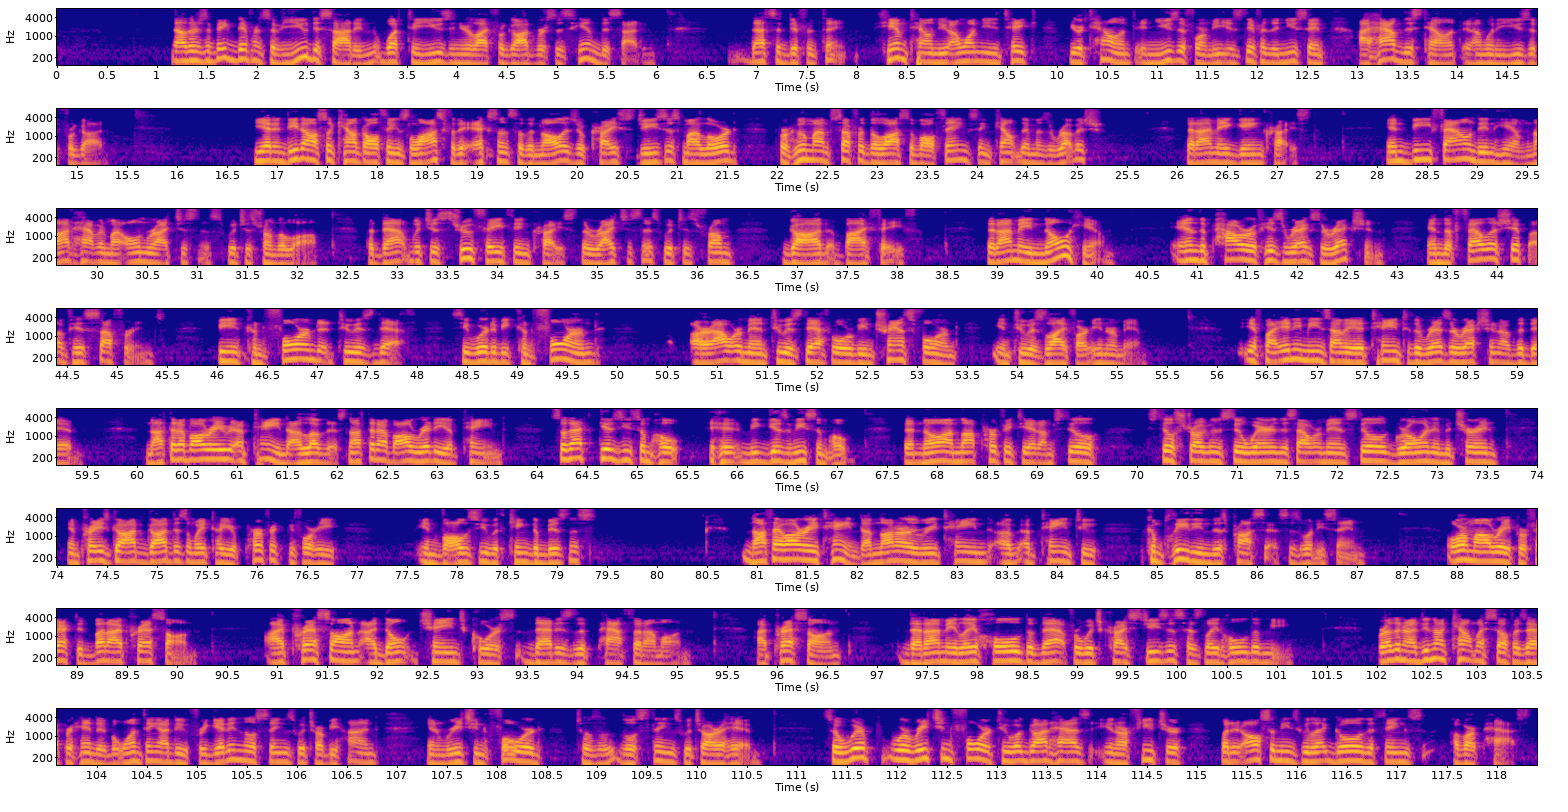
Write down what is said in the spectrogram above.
Now, there's a big difference of you deciding what to use in your life for God versus Him deciding. That's a different thing. Him telling you, I want you to take your talent and use it for me is different than you saying, I have this talent and I'm going to use it for God. Yet indeed I also count all things lost for the excellence of the knowledge of Christ Jesus my Lord, for whom I am suffered the loss of all things, and count them as rubbish, that I may gain Christ, and be found in him, not having my own righteousness, which is from the law, but that which is through faith in Christ, the righteousness which is from God by faith, that I may know him, and the power of his resurrection, and the fellowship of his sufferings, being conformed to his death. See, we're to be conformed our outer man to his death while we're being transformed into his life, our inner man. If by any means I may attain to the resurrection of the dead. Not that I've already obtained, I love this, not that I've already obtained. So that gives you some hope. It gives me some hope that no, I'm not perfect yet. I'm still, still struggling, still wearing this outward man, still growing and maturing. And praise God, God doesn't wait till you're perfect before He involves you with kingdom business. Not that I've already attained. I'm not already attained, uh, obtained to completing this process, is what he's saying. Or I'm already perfected, but I press on. I press on. I don't change course. That is the path that I'm on. I press on that I may lay hold of that for which Christ Jesus has laid hold of me. Brethren, I do not count myself as apprehended, but one thing I do, forgetting those things which are behind and reaching forward to those things which are ahead. So we're we're reaching forward to what God has in our future, but it also means we let go of the things of our past.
